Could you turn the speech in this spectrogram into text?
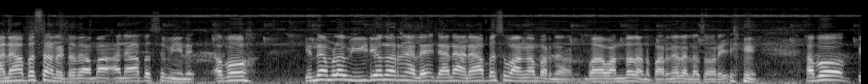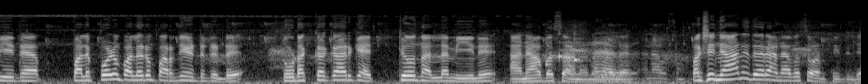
അനാബസ് ആണ് കേട്ടോ അനാബസ് മീന് അപ്പോൾ ഇന്ന് നമ്മളെ വീഡിയോ എന്ന് പറഞ്ഞാൽ ഞാൻ അനാബസ് വാങ്ങാൻ പറഞ്ഞതാണ് വന്നതാണ്. പറഞ്ഞതല്ല സോറി അപ്പോൾ പിന്നെ പലപ്പോഴും പലരും പറഞ്ഞു കേട്ടിട്ടുണ്ട് തുടക്കക്കാർക്ക് ഏറ്റവും നല്ല മീന് അനാബസ് ആണ് എന്നുള്ളത് പക്ഷെ ഞാൻ ഇതുവരെ അനാബസ് വളർത്തിയിട്ടില്ല.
